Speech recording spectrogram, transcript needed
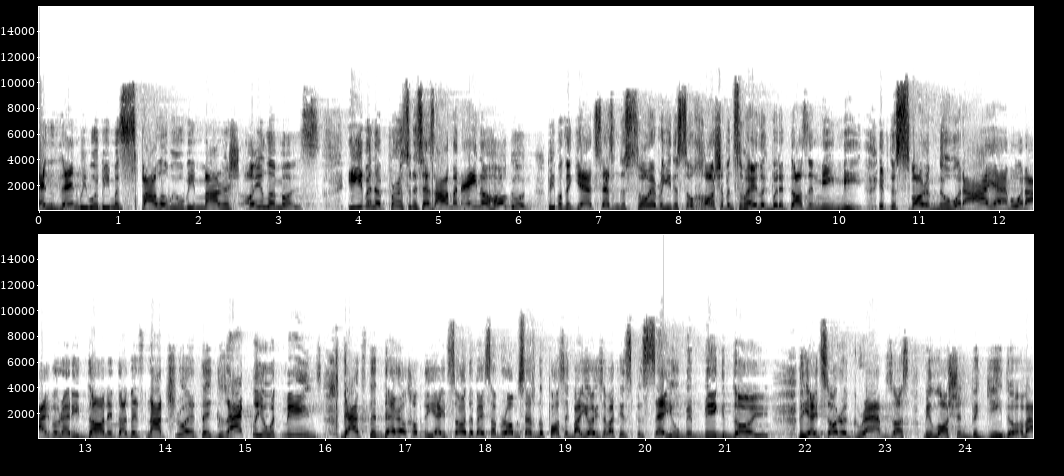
And then we would be Mispala, we would be Marish Oilamos. Even a person who says, I'm an Eina Hogun. People think, yeah, it says in the song every Yid is so choshev and so halik, but it doesn't mean me. If the Svarim knew what I am what I've already done, it does, it's not true. It's exactly what it means. That's the derech of the Yitzhar. The base of Rome says in the Pasuk by Yosef at his Peseyu Bebigdoi. The Yitzhar grabs us Miloshin Begida of our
